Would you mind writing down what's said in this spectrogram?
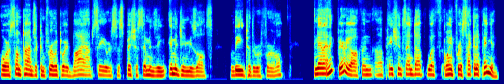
Or sometimes a confirmatory biopsy or suspicious imaging, imaging results lead to the referral. And then I think very often uh, patients end up with going for a second opinion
